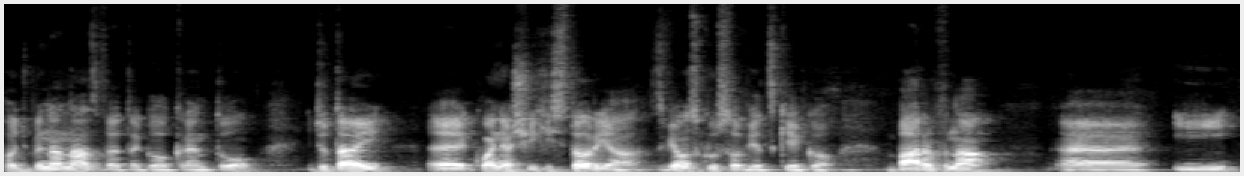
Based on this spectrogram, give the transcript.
choćby na nazwę tego okrętu. I tutaj e, kłania się historia Związku Sowieckiego, barwna e, i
